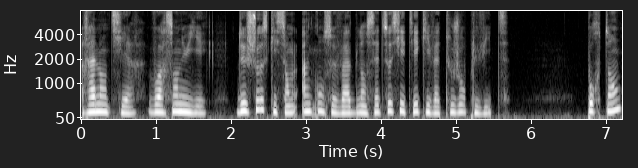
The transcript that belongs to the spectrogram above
Ralentir, voire s'ennuyer, deux choses qui semblent inconcevables dans cette société qui va toujours plus vite. Pourtant,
